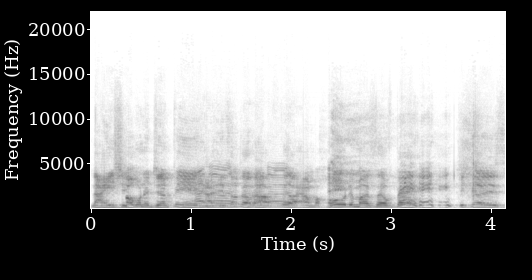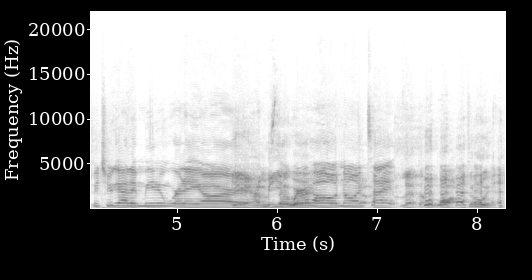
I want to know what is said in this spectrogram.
Niesha, I want to jump in. I know and sometimes I I, feel like I'm holding myself back because But you got to meet them where they are. yeah, I mean, so where- we're holding on uh, tight. let them walk through it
